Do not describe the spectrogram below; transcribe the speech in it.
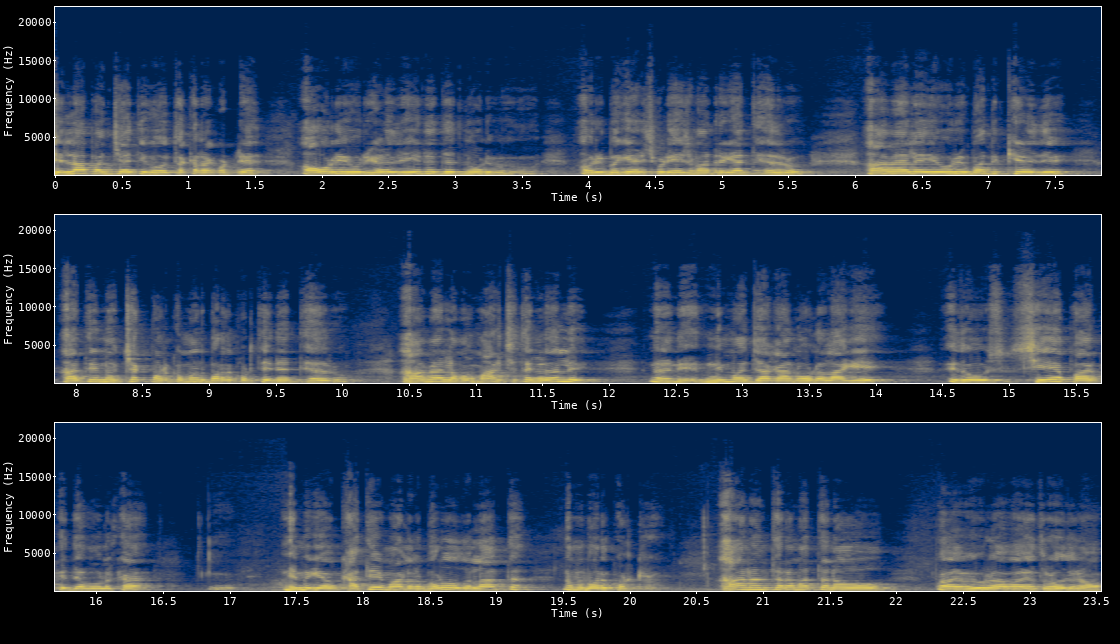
ಜಿಲ್ಲಾ ಪಂಚಾಯತಿಗೆ ಹೋಗಿ ತಕರಾರು ಕೊಟ್ಟೆ. ಅವರು ಇವ್ರು ಹೇಳಿದ್ರು ಏನಿದ್ದದ್ದು ನೋಡಿ ಅವ್ರಿಗೆ ಬಗೆಹರಿಸ್ಬಿಡಿ ಯಜಮಾನ್ರಿಗೆ ಅಂತ ಹೇಳಿದ್ರು. ಆಮೇಲೆ ಇವ್ರಿಗೆ ಬಂದು ಕೇಳಿದ್ವಿ. ಆತ ನಾವು ಚೆಕ್ ಮಾಡ್ಕೊಂಬಂದು ಬರೆದು ಕೊಡ್ತೀನಿ ಅಂತ ಹೇಳಿದ್ರು. ಆಮೇಲೆ ನಮಗೆ ಮಾರ್ಚ್ ತಿಂಗಳಲ್ಲಿ ನಿಮ್ಮ ಜಾಗ ನೋಡಲಾಗಿ. ಇದು ಸಿ ಎ ಪಾರ್ಕ್ ಇದ್ದ ಮೂಲಕ ನಿಮಗೆ ಖಾತೆ ಮಾಡಲು ಬರೋದಿಲ್ಲ ಅಂತ ನಮಗೆ ಬರ್ಕೊಟ್ರು ಆ ನಂತರ ಮತ್ತೆ ನಾವು ಇವರು ಹತ್ರ ಹೋದ್ವಿ ನಾವು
